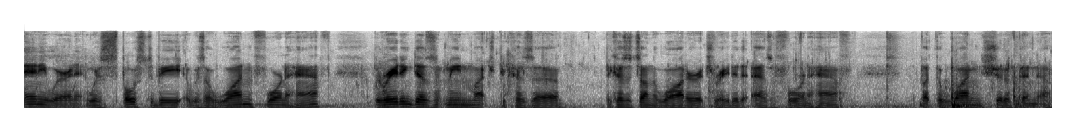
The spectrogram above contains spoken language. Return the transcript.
anywhere. And it was supposed to be it was a one four and a half. The rating doesn't mean much because uh, because it's on the water it's rated as a four and a half. But the one should have been uh,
